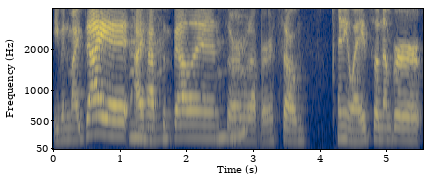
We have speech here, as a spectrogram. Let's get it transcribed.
even my diet, I Mm-hmm. have some balance or whatever. So anyway, so number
